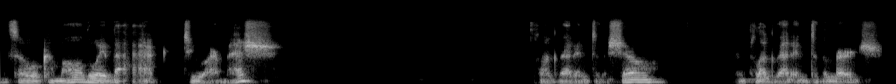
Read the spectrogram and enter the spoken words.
And so we'll come all the way back to our mesh, plug that into the show, and plug that into the merge.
